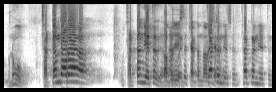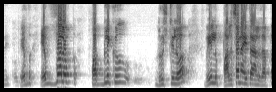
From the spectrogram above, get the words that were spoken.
నువ్వు చట్టం ద్వారా చట్టం చేస్తుంది చట్టం చట్టం చేస్తుంది చట్టం చేస్తుంది ఎవ్- ఎవ్వరు పబ్లిక్ దృష్టిలో వీళ్ళు పలసన అవుతాను తప్ప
